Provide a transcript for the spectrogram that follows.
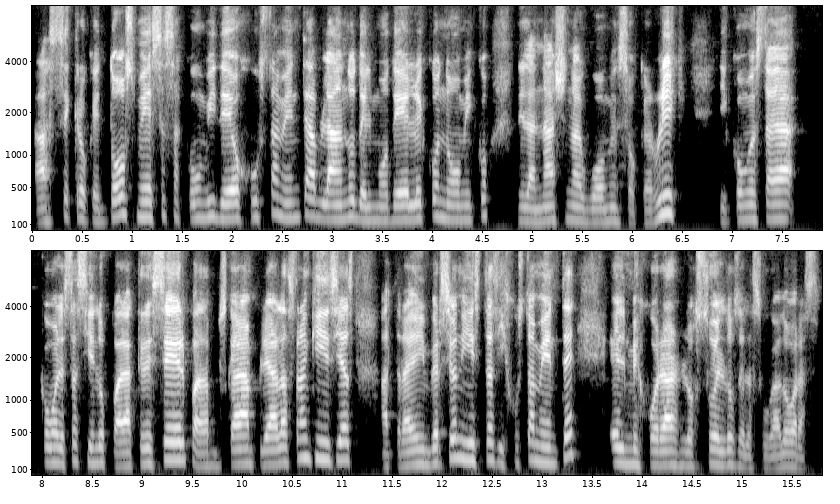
hace creo que dos meses sacó un video justamente hablando del modelo económico de la National Women's Soccer League y cómo está cómo le está haciendo para crecer, para buscar ampliar las franquicias, atraer inversionistas y justamente el mejorar los sueldos de las jugadoras.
